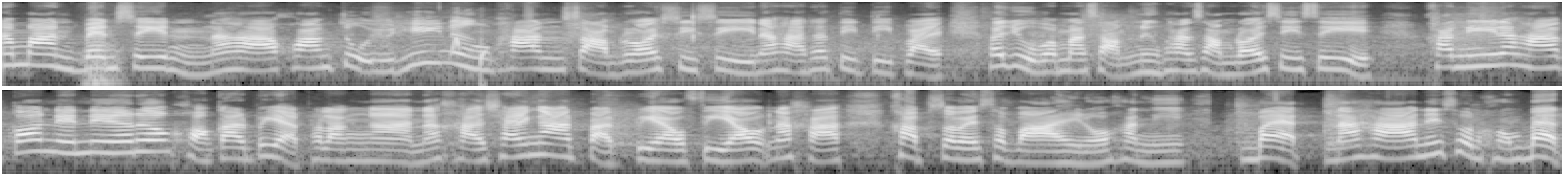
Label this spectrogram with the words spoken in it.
น้ำมันเบนซินนะคะ ความจุอยู่ที่300ซีซีนะคะ ถ้าตีตีไปก็อยู่ประมาณ3 1,300ซีซีคันนี้นะคะ ก็เน้นในเรื่องของการประหยัดพลังงานนะคะ ใช้งานปัดเปรียวเฟี้ยวนะคะ ขับสบายๆเนาะคันนี้แบตนะคะ ในส่วนของแบต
